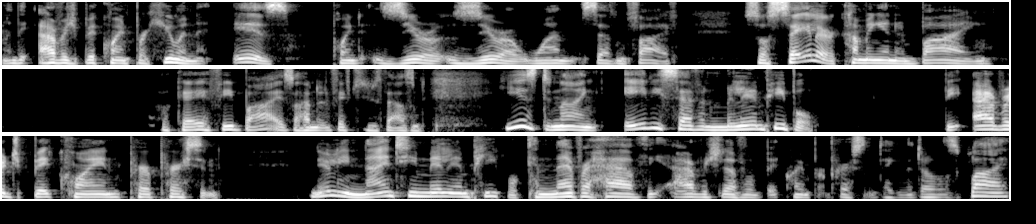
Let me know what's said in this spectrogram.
And the average Bitcoin per human is 0.00175. So Saylor coming in and buying, okay, if he buys 152,000, he is denying 87 million people the average Bitcoin per person. Nearly 90 million people can never have the average level of Bitcoin per person. Taking the total supply,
